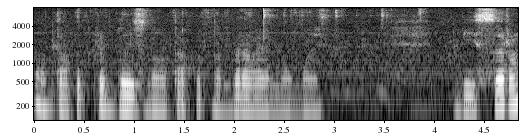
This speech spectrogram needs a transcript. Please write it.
Отак от приблизно отак от набираємо ми бісера.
